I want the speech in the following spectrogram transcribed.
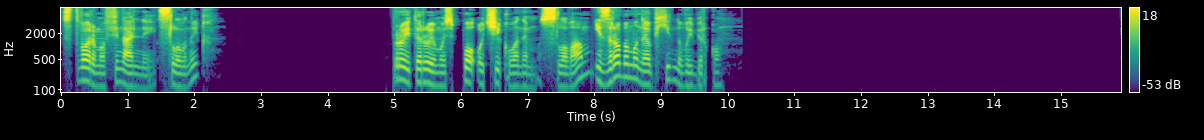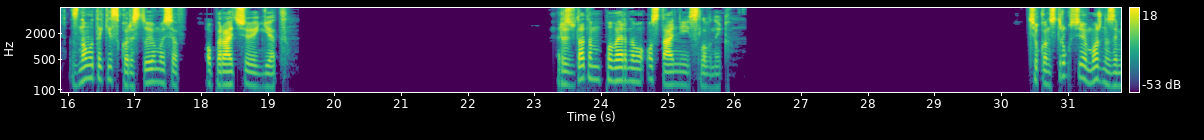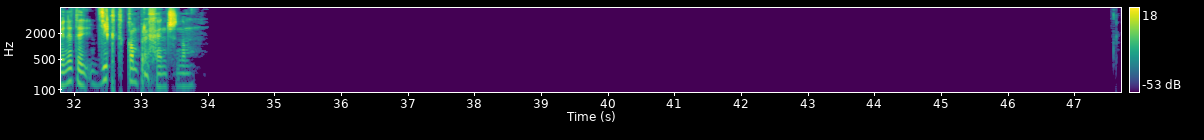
Створимо фінальний словник. Проітеруємось по очікуваним словам і зробимо необхідну вибірку. Знову таки скористуємося операцією get. Результатом повернемо останній словник. Цю конструкцію можна замінити dict comprehension.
